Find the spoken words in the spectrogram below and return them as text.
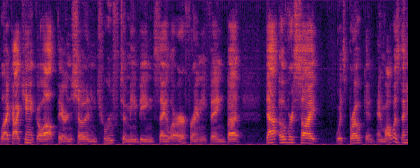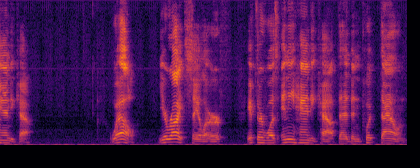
like, I can't go out there and show any truth to me being Sailor Earth or anything, but that oversight was broken. And what was the handicap? Well, you're right, Sailor Earth. if there was any handicap that had been put down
